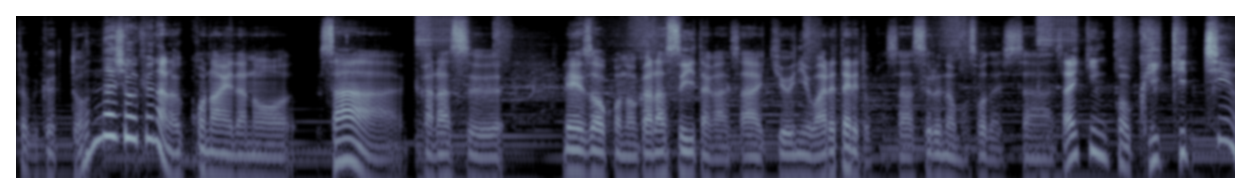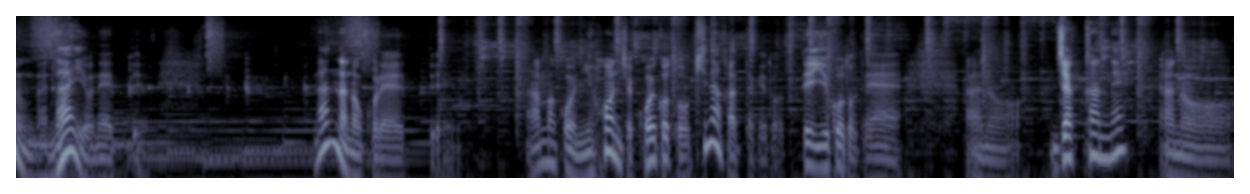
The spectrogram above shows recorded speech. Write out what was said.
多分どんな状況なの？この間のさ、ガラス、冷蔵庫のガラス板がさ、急に割れたりとかさ、するのもそうだしさ、最近こうキッチン運がないよねって。何なのこれって。あんまこう日本じゃこういうこと起きなかったけどっていうことで、あの若干ね、あの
